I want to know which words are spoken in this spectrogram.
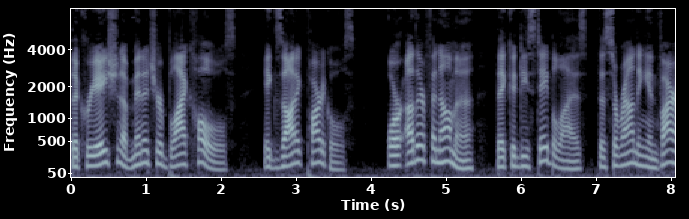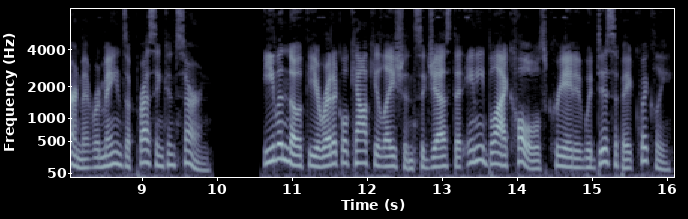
The creation of miniature black holes, exotic particles, or other phenomena that could destabilize the surrounding environment remains a pressing concern. Even though theoretical calculations suggest that any black holes created would dissipate quickly,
